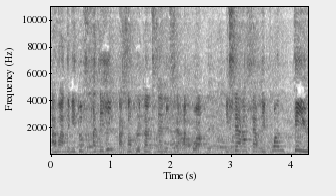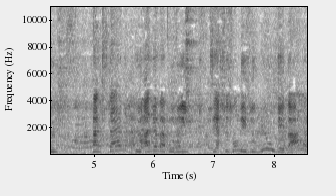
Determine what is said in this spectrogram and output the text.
avoir des métaux stratégiques. Par exemple, le tungstène, il sert à quoi? Il sert à faire des points de TU. Tungstène, uranium appauvri. C'est-à-dire ce sont des obus ou des balles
